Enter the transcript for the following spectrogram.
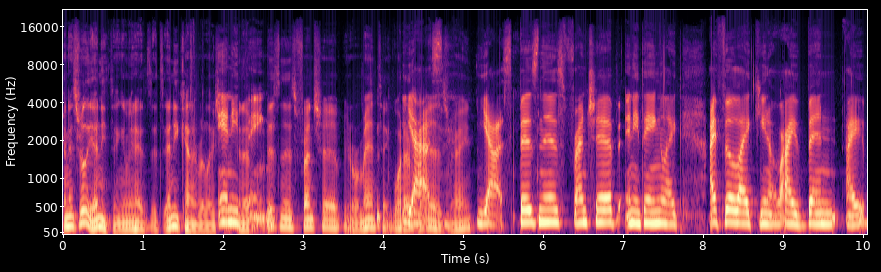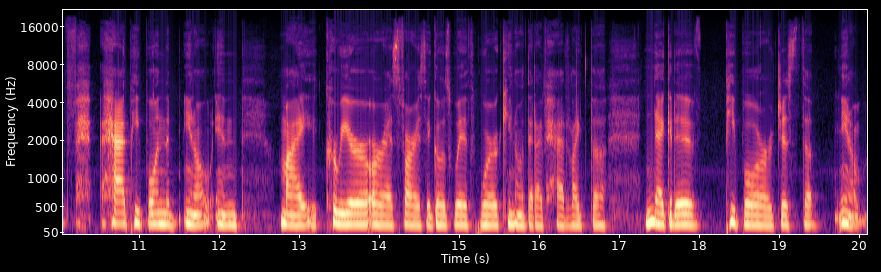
And it's really anything. I mean, it's, it's any kind of relationship. Anything. business, friendship, you know, romantic, whatever yes it is, right? yes business friendship anything like i feel like you know i've been i've had people in the you know in my career or as far as it goes with work, you know, that I've had like the negative people or just the, you know,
